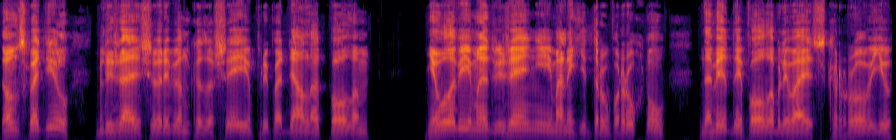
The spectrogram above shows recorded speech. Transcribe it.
Он схватил ближайшего ребенка за шею, приподнял над полом. Неуловимое движение, и маленький труп рухнул на медный пол, обливаясь кровью,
